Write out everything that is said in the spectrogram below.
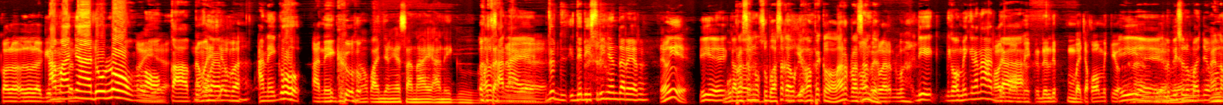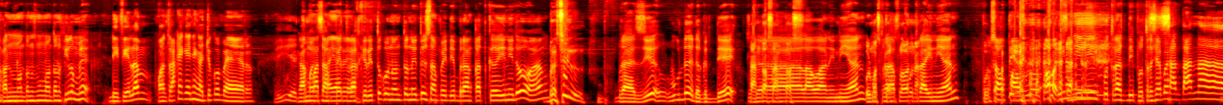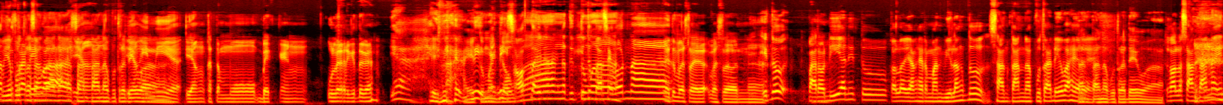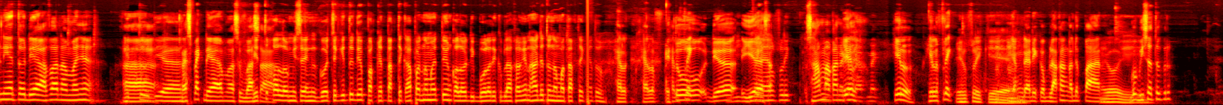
kalau lu lagi Namanya dulu Oh, iya. Lengkap Namanya Pokoknya siapa? Anego nonton Anego. Nama panjangnya Sanai Anego. Oh sana Sanaya. ya Itu di- jadi istrinya ntar ya Emang iya? Iya Gue kalau- perasaan Subasa kalau sampai kelar perasaan Sampai dah. kelar gua. di, di komik kan Oh, di ada komik, dia, dia pembaca komik yuk. Iya lebih suruh baca komik. Enakan nonton nonton film ya. Di film kontraknya kayaknya gak cukup Ber Iya, Nggak cuma sampai bayarnya. terakhir itu gue nonton itu sampai dia berangkat ke ini doang. Brazil Brazil udah udah gede, Santos, udah Santos. lawan inian, Ulmas putra Barcelona. putra inian. Sao Paulo. Oh Ini ini putra di putra siapa? Santana Iya, Putra, Putra Dewa. Santana. Yang- Santana Putra yang Dewa. ini ya, yang ketemu back yang ular gitu kan. Ya, ini itu mah jauh soto ini. banget itu mah. Barcelona. Itu Barcelona. Barcelona. Itu parodian itu. Kalau yang Herman bilang tuh Santana Putra Dewa ya. Santana Putra Dewa. Kalau Santana ini tuh dia apa namanya? Itu Eh, dia. Respect dia sama Subasa. Itu kalau misalnya ngegocek itu dia pakai taktik apa namanya itu yang kalau di bola di kebelakangin ada tuh nama taktiknya tuh. Hell, hell, itu dia iya heel flick. sama kan dia. Hill, Hill flick. Heel flick ya. Yang dari ke belakang ke depan. Gue bisa tuh, Bro.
